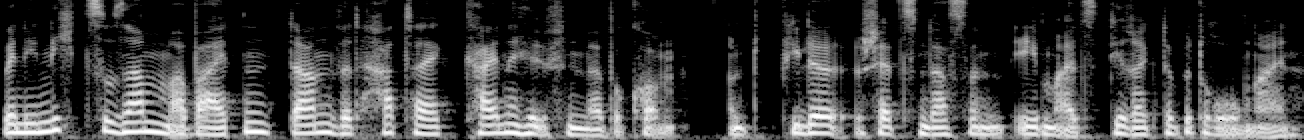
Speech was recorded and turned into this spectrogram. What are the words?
wenn die nicht zusammenarbeiten, dann wird Hatay keine Hilfen mehr bekommen. Und viele schätzen das dann eben als direkte Bedrohung ein.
